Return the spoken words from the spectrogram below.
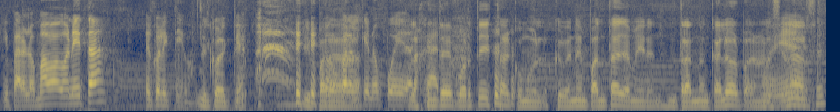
y para los más vagonetas, el colectivo. El colectivo. Y para, el que no pueda. La gente deportista, como los que ven en pantalla, miren, entrando en calor para no lesionarse,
